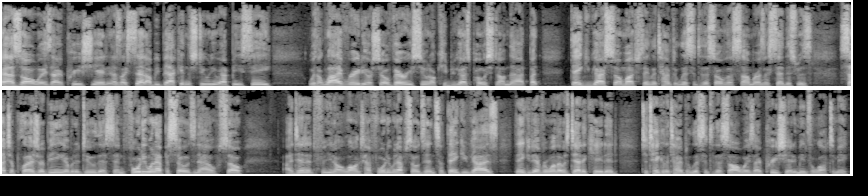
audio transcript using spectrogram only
As always, I appreciate it. As I said, I'll be back in the studio at BC with a live radio show very soon. I'll keep you guys posted on that. But thank you guys so much for taking the time to listen to this over the summer. As I said, this was such a pleasure being able to do this. And 41 episodes now. So I did it for, you know, a long time, 41 episodes in. So thank you guys. Thank you to everyone that was dedicated to taking the time to listen to this always. I appreciate it. It means a lot to me.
